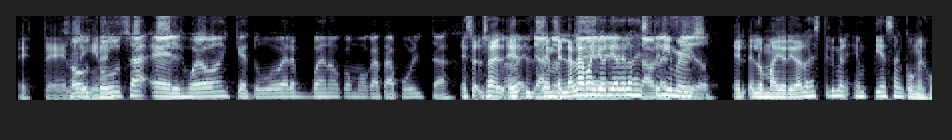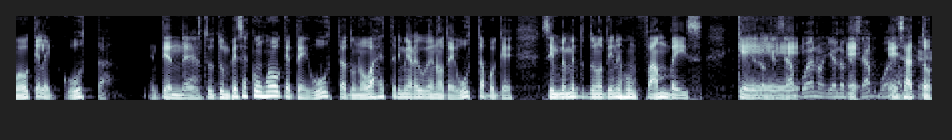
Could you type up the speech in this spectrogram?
este, el So, original. tú usas el juego en que tú eres bueno como catapulta. Eso, o sea, en verdad la mayoría de los streamers, el- la mayoría de los streamers empiezan con el juego que les gusta. ¿Entiendes? Tú, tú empiezas con un juego que te gusta, tú no vas a streamear algo que no te gusta porque simplemente tú no tienes un fanbase que... Lo que sea bueno y es lo que eh, sea bueno. exacto.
